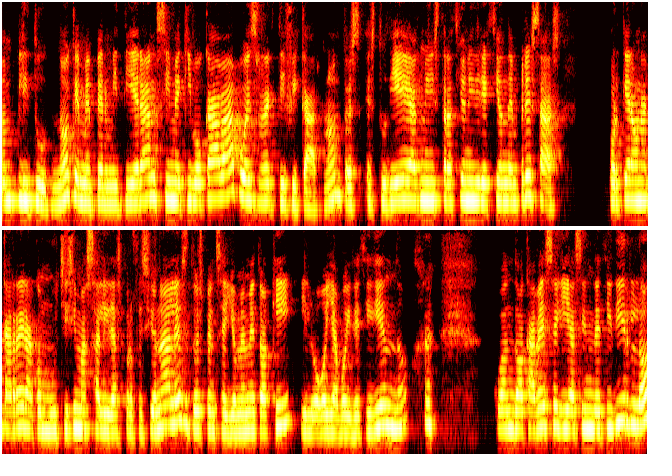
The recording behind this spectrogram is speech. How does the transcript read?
amplitud, ¿no? Que me permitieran, si me equivocaba, pues rectificar, ¿no? Entonces estudié administración y dirección de empresas porque era una carrera con muchísimas salidas profesionales, entonces pensé, yo me meto aquí y luego ya voy decidiendo. Cuando acabé seguía sin decidirlo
